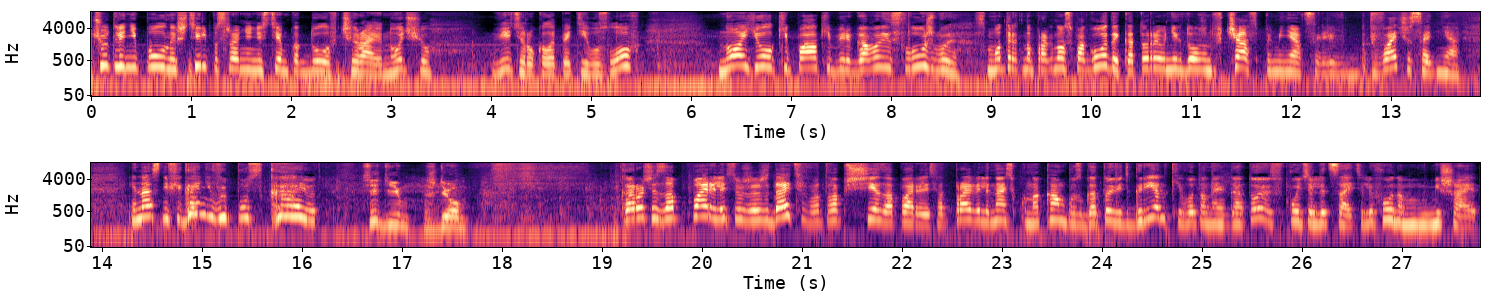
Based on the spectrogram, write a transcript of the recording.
Чуть ли не полный штиль по сравнению с тем, как дуло вчера и ночью. Ветер около пяти узлов. Но елки-палки, береговые службы смотрят на прогноз погоды, который у них должен в час поменяться или в два часа дня. И нас нифига не выпускают. Сидим, ждем. Короче, запарились уже ждать, вот вообще запарились. Отправили Наську на камбус готовить гренки, вот она их готовит в поте лица, телефоном мешает.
